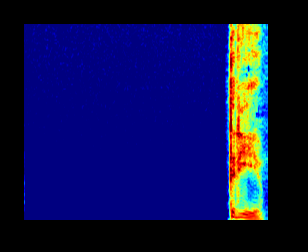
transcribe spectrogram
3.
